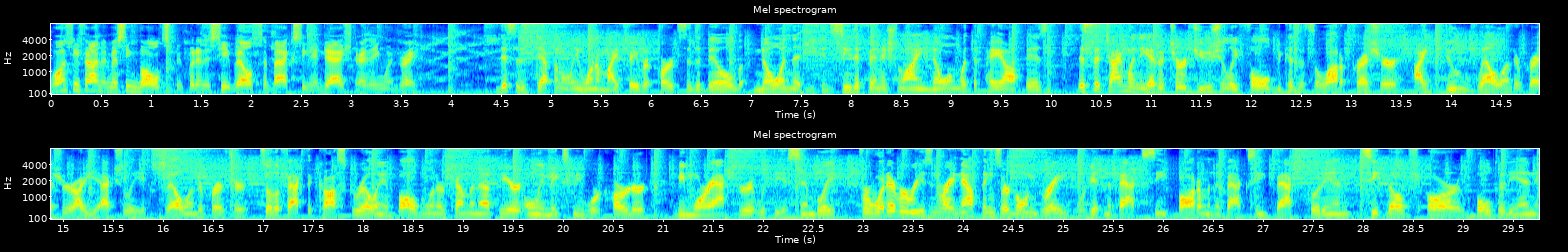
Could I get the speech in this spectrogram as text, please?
Once we found the missing bolts, we put in the seat belts, the back seat, and dash, and everything went great. This is definitely one of my favorite parts of the build, knowing that you can see the finish line, knowing what the payoff is. This is the time when the other turds usually fold because it's a lot of pressure. I do well under pressure. I actually excel under pressure. So the fact that Coscarelli and Baldwin are coming up here only makes me work harder, be more accurate with the assembly. For whatever reason right now, things are going great. We're getting the back seat bottom and the back seat back put in. Seat belts are bolted in.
